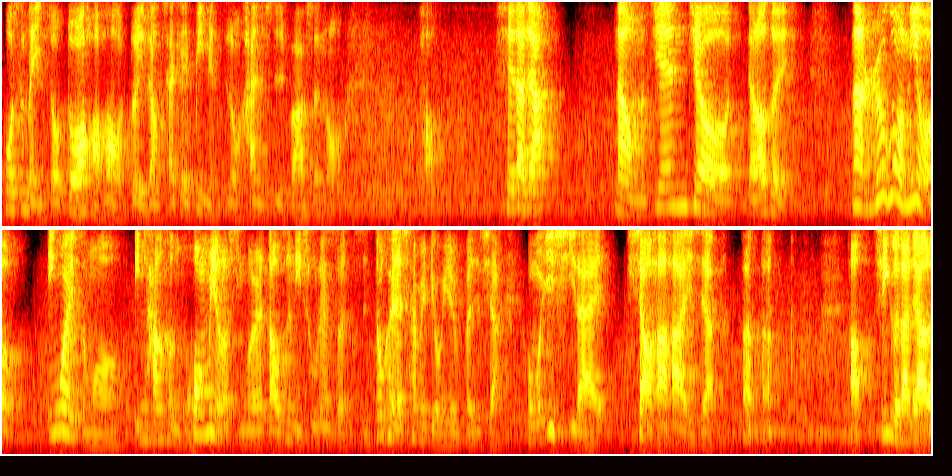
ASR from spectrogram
或是每周都要好好对账，才可以避免这种憾事发生哦。好，谢谢大家。那我们今天就聊到这里。那如果你有因为什么银行很荒谬的行为而导致你出现损失，都可以在下面留言分享，我们一起来笑哈哈一下。好，辛苦大家了。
